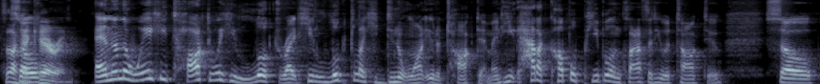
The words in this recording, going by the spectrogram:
It's like so- a Karen. And then the way he talked, the way he looked, right? He looked like he didn't want you to talk to him. And he had a couple people in class that he would talk to. So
